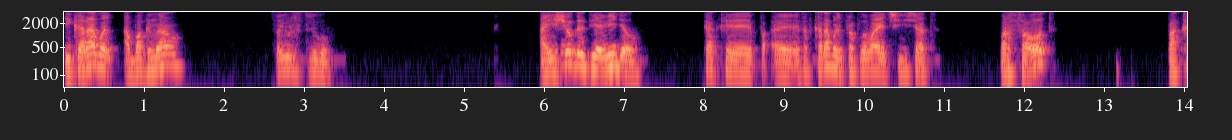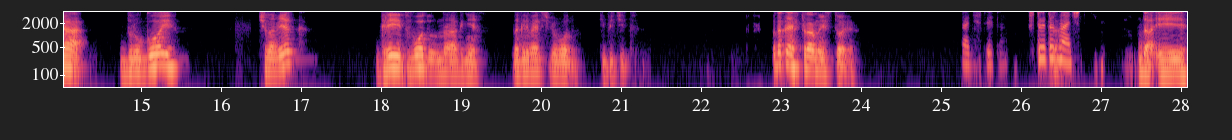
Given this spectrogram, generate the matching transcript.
и корабль обогнал свою же стрелу. А еще, говорит, я видел, как э, э, этот корабль проплывает 60 парсаот, пока другой человек греет воду на огне, нагревает себе воду, кипятит. Вот такая странная история. Да, действительно. Что это да. значит? Да, и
